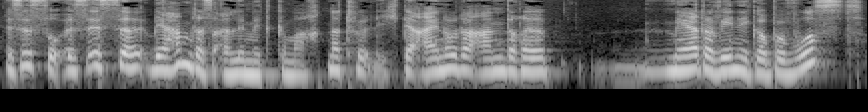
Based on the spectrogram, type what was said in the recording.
Es ist so. Es ist, äh, wir haben das alle mitgemacht, natürlich. Der eine oder andere mehr oder weniger bewusst,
